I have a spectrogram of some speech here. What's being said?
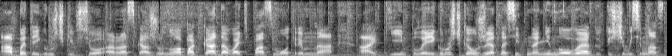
об этой игрушечке все расскажу. Ну а пока давайте посмотрим на а, геймплей. Игрушечка уже относительно не новая, 2018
